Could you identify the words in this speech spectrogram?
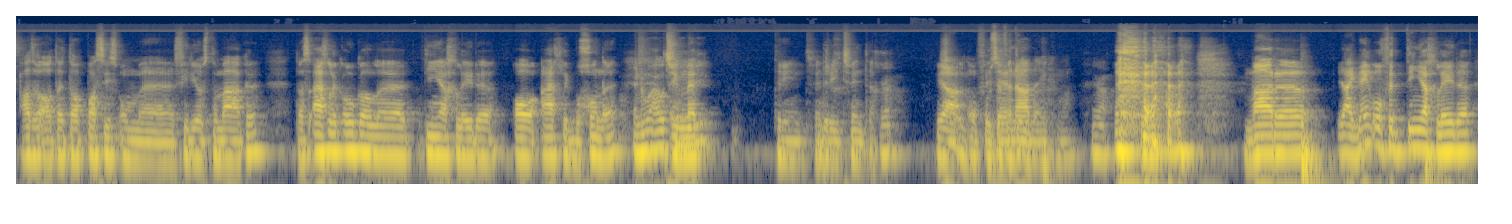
hadden we altijd al passies om eh, video's te maken. Dat is eigenlijk ook al tien jaar geleden al eigenlijk begonnen. En hoe oud zijn jullie? 23. 23. Ja. Ja, ongeveer even 13. nadenken, man. Ja. Maar ja, ik denk ongeveer tien jaar geleden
